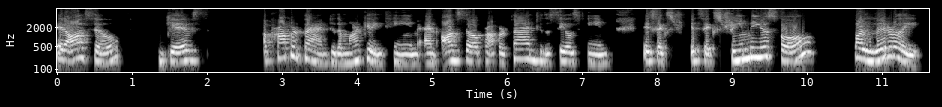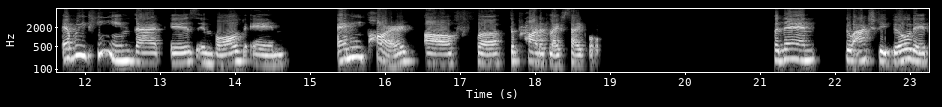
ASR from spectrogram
it also gives a proper plan to the marketing team and also a proper plan to the sales team. It's, ex- it's extremely useful for literally every team that is involved in any part of uh, the product life cycle. But then to actually build it,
